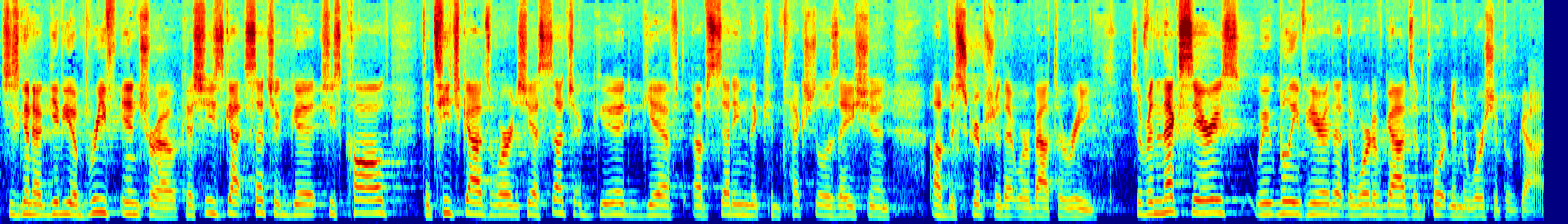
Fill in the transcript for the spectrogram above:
She's going to give you a brief intro because she's got such a good, she's called to teach God's word, and she has such a good gift of setting the contextualization of the scripture that we're about to read. So, for the next series, we believe here that the Word of God's important in the worship of God.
